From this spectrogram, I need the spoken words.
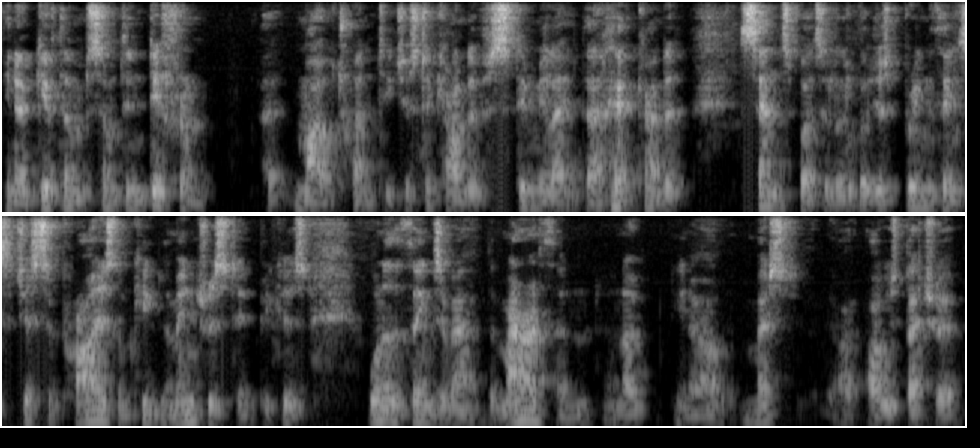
you know, give them something different at mile 20 just to kind of stimulate their kind of sense buds a little bit, just bring things, just surprise them, keep them interested. Because one of the things about the marathon, and I, you know, most I, I was better at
